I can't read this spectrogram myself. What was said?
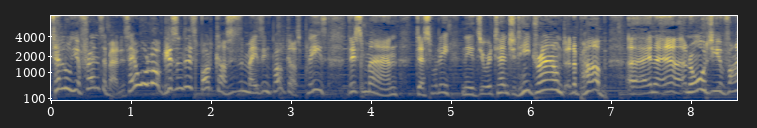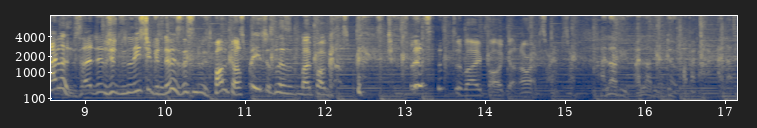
Tell all your friends about it. Say, oh, look, listen to this podcast. This is an amazing podcast. Please, this man desperately needs your attention. He drowned at a pub uh, in a, an orgy of violence. Uh, just, the least you can do is listen to his podcast. Please just listen to my podcast. Please just listen to my podcast. All right, I'm sorry. I'm sorry. I love you. I love you. Go. Bye bye.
